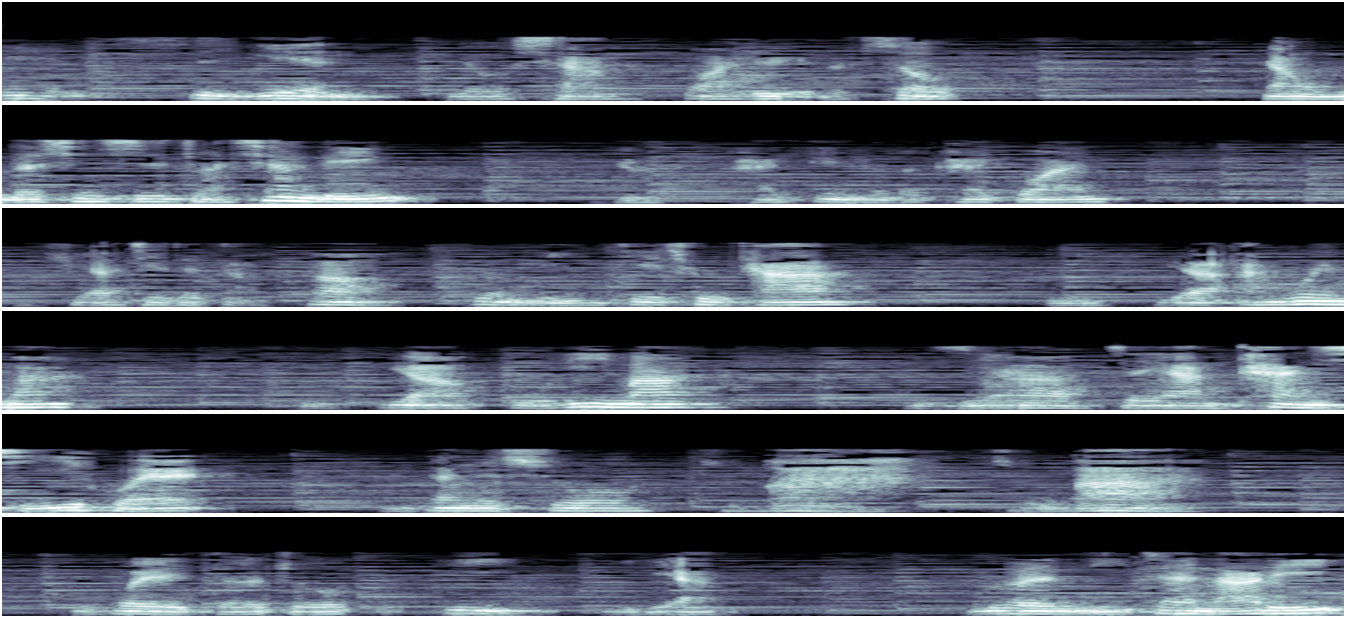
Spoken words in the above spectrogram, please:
验、试验、忧伤、挂虑而受，让我们的心思转向灵，打开电流的开关，需要借着祷告，用灵接触它。你需要安慰吗？你需要鼓励吗？你只要这样叹息一会儿，简单的说：“主啊，主啊！”不会得着鼓励力量。无论你在哪里，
